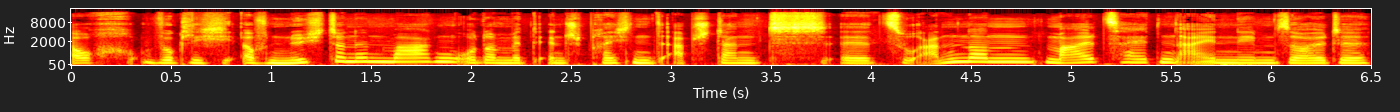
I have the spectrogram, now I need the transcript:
auch wirklich auf nüchternen Magen oder mit entsprechend Abstand äh, zu anderen Mahlzeiten einnehmen sollte.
